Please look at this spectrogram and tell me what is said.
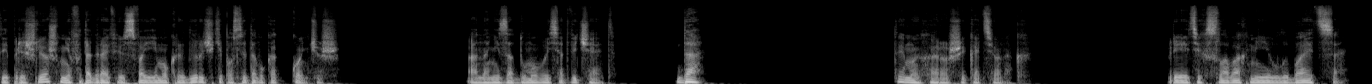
«Ты пришлешь мне фотографию своей мокрой дырочки после того, как кончишь?» Она, не задумываясь, отвечает. «Да». «Ты мой хороший котенок». При этих словах Мия улыбается.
